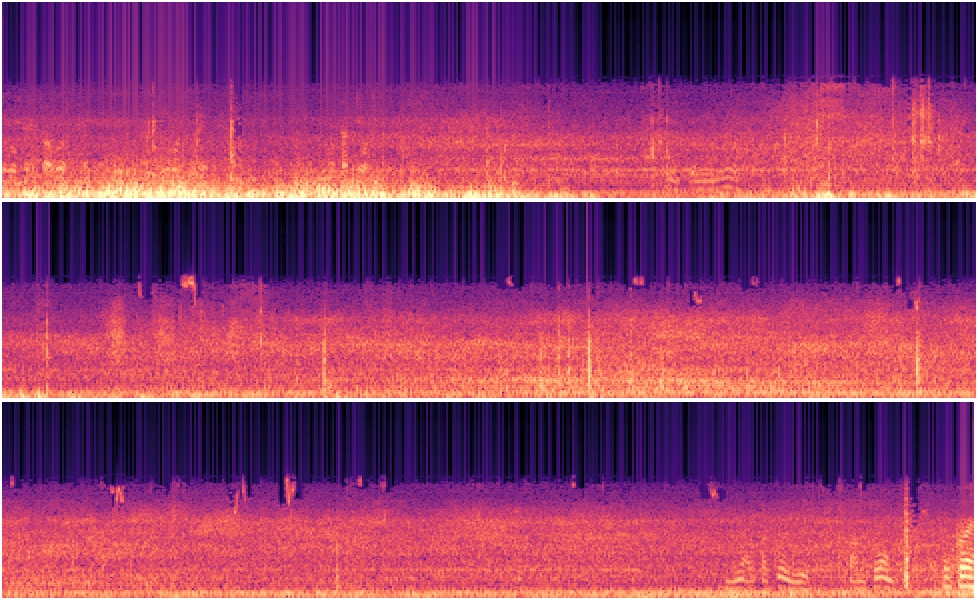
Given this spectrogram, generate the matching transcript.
его блядь, полоска. Вот так вот. У меня вот такой есть фантом. Какой?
